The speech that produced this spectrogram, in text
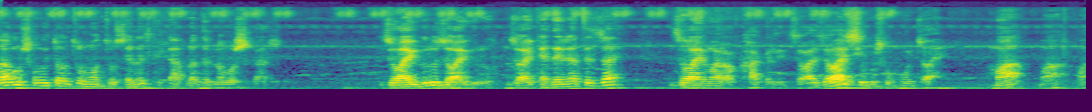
থাকুন, সমিতন্ত্র মন্ত্র চ্যানেল থেকে আপনাদের নমস্কার। জয় গুরু জয় গুরু। জয় কেদারনাথের জয় জয় মা রক্ষা কালী জয় জয় শিব শম্ভুর জয়। মা মা মা।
